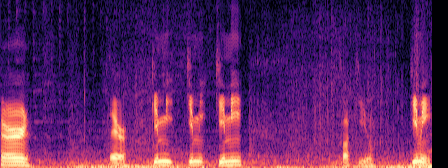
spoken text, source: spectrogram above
Turn. There. Gimme, gimme, gimme. Fuck you. Gimme.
